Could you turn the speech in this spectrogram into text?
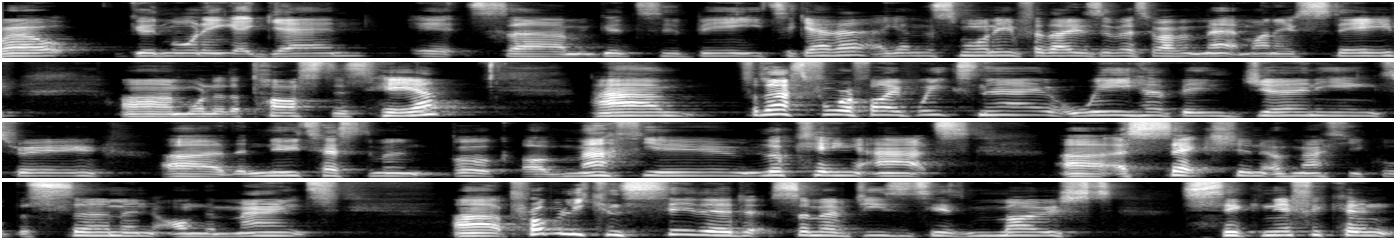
Well, good morning again. It's um, good to be together again this morning. For those of us who haven't met, my name's Steve. I'm one of the pastors here. Um, for the last four or five weeks now, we have been journeying through uh, the New Testament book of Matthew, looking at uh, a section of Matthew called the Sermon on the Mount, uh, probably considered some of Jesus' most significant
